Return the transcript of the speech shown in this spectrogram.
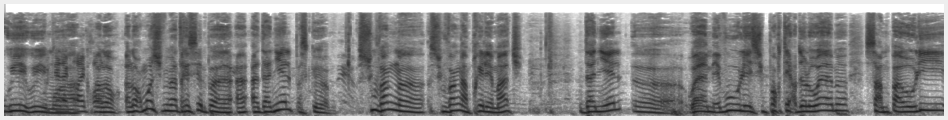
Oui, oui, moi. d'accord avec Roland Alors, alors moi, je vais m'adresser un peu à, à- à Daniel parce que souvent, euh, souvent après les matchs, Daniel, euh, ouais, mais vous, les supporters de l'OM, Sampaoli,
